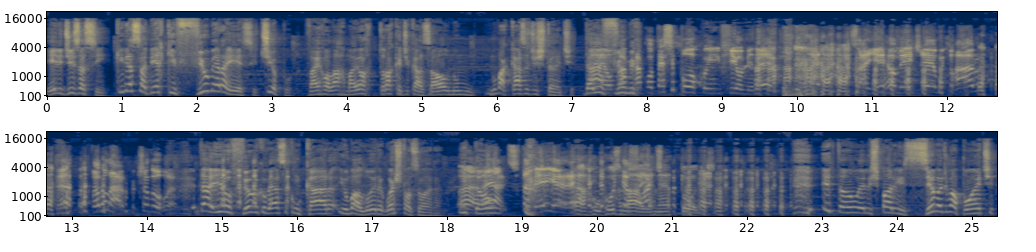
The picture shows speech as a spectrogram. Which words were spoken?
Ele diz assim: Queria saber que filme era esse? Tipo, vai rolar maior troca de casal num- numa casa distante. Daí Ah, o é filme. Acontece pouco em filme, né? Isso aí realmente é muito raro. né? Vamos lá, continua. Daí o filme começa com um cara e uma loira gostosona. Então, Ah, é, isso também é. Ah, o Rosmaier, né? Todos. Então eles param em cima de uma ponte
